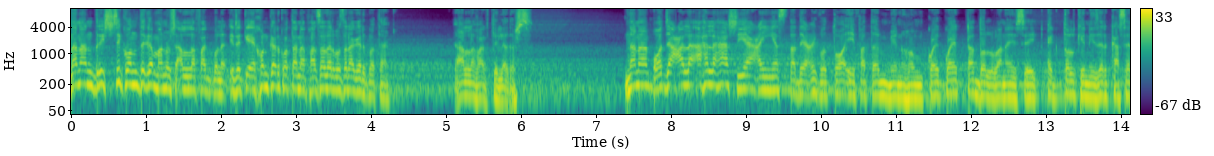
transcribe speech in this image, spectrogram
নানান দৃষ্টিকোণ থেকে মানুষ আল্লাহ পাক বলেন, এটা কি এখনকার কথা না পাঁচ হাজার বছর আগের কথা? আল্লাহ পাক তুলে ধরছে। আলা তাদের কয়েকটা দল বানাইছে নিজের কাছে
